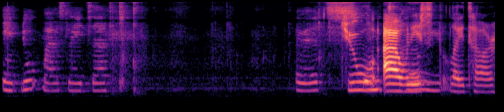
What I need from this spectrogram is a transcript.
It took miles later. Evet. Two 13 hours later.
